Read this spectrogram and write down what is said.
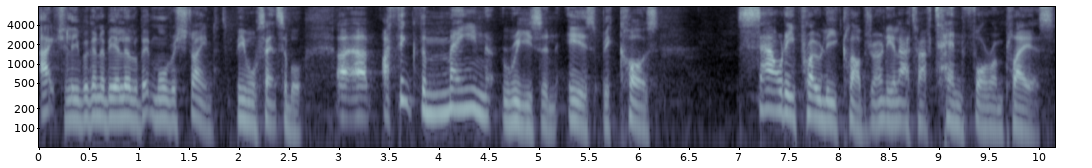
Actually we're going to be a little bit more restrained. Be more sensible. Uh, uh, I think the main reason is because Saudi Pro League clubs are only allowed to have 10 foreign players.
